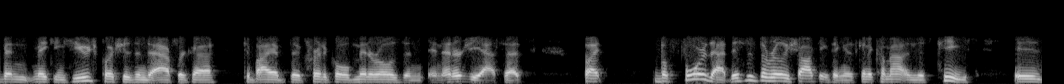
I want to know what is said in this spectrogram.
been making huge pushes into Africa to buy up the critical minerals and, and energy assets. But before that, this is the really shocking thing. That's going to come out in this piece is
